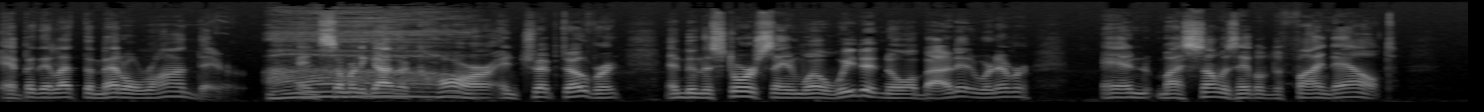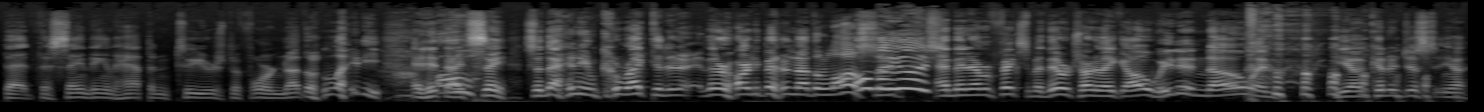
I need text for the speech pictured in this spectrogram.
and but they left the metal rod there. Oh. And somebody got in the car and tripped over it, and then the store saying, "Well, we didn't know about it, or whatever." And my son was able to find out that the same thing had happened two years before. Another lady and hit that oh. same. So they hadn't even corrected it. There had already been another lawsuit. Oh my gosh! And they never fixed it. But they were trying to make. Oh, we didn't know, and you know, could have just you know.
